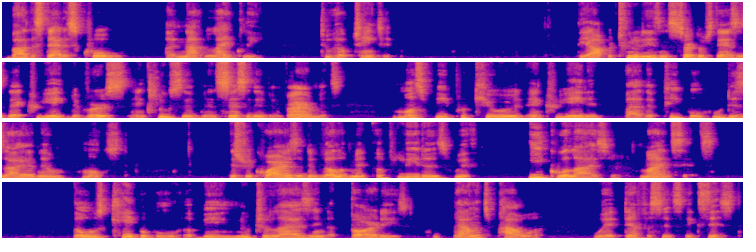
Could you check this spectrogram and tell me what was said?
by the status quo are not likely to help change it. The opportunities and circumstances that create diverse, inclusive, and sensitive environments must be procured and created by the people who desire them most. This requires a development of leaders with equalizer mindsets, those capable of being neutralizing authorities who balance power where deficits exist.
